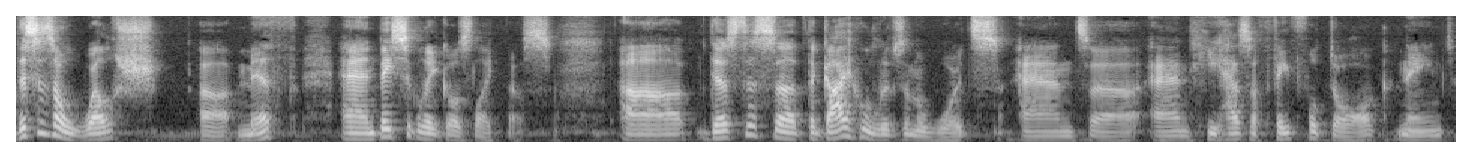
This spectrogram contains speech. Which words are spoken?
this is a Welsh uh, myth, and basically it goes like this: uh, There's this uh, the guy who lives in the woods, and uh, and he has a faithful dog named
